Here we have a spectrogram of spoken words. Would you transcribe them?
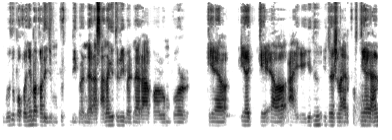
gue tuh pokoknya bakal dijemput di bandara sana gitu di bandara Kuala Lumpur KL ya KLIA gitu International Airportnya kan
